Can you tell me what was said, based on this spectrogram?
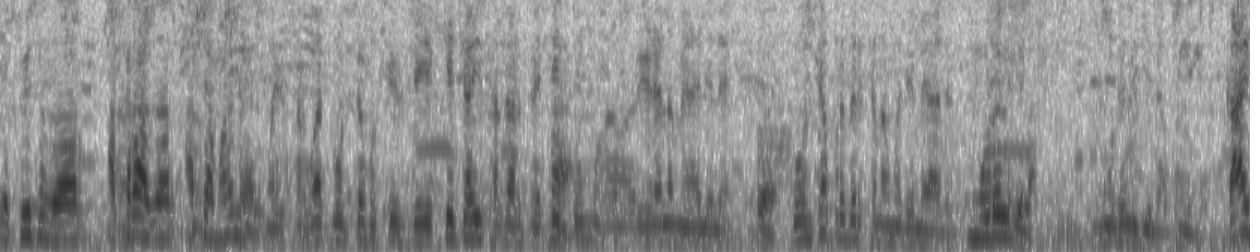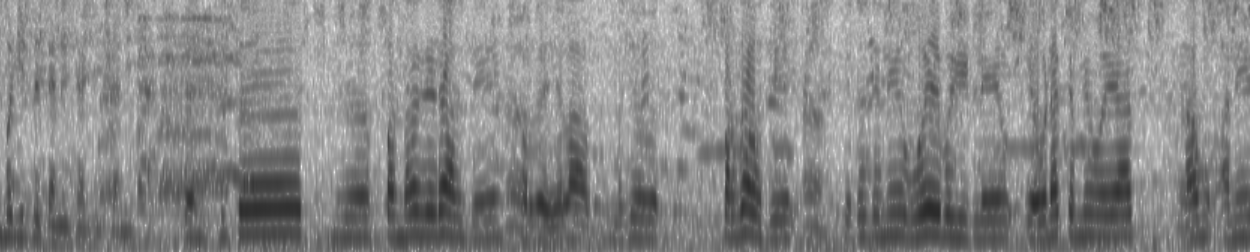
एकवीस हजार अकरा हजार असे आम्हाला मिळाले. म्हणजे सर्वात मोठं बक्षीस जे एक्केचाळीस हजारचं आहे ते हां. तुम रेड्याला मिळालेलं आहे. होय. कोणत्या प्रदर्शनामध्ये मिळालं? मोडल गेला. मोडल गेला. काय बघितलं त्याने त्या ठिकाणी? तिथं पंधरा रेडे आलते. स्पर्धा ह्याला म्हणजे स्पर्धा होती. हां. तिथं त्यांनी वय बघितले. एवढ्या कमी वयात हा. आणि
